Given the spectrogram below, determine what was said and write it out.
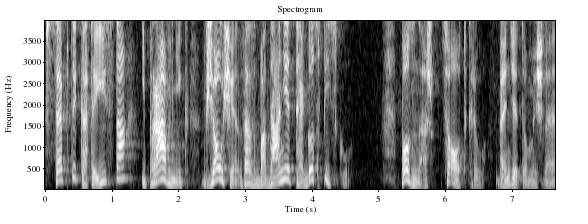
Sceptyk, ateista i prawnik wziął się za zbadanie tego spisku. Poznasz, co odkrył. Będzie to, myślę,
